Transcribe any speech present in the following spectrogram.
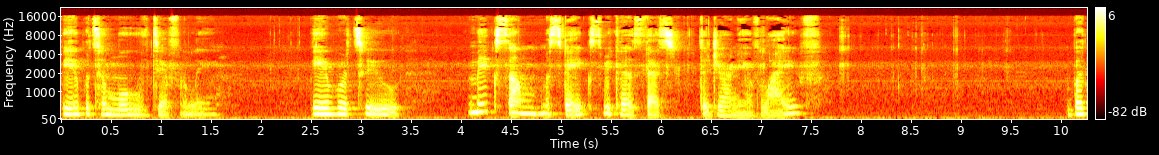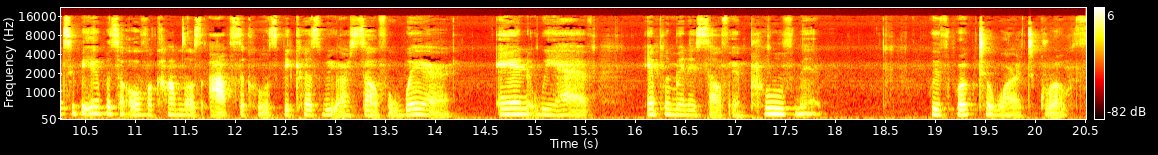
be able to move differently, be able to make some mistakes because that's the journey of life. But to be able to overcome those obstacles because we are self aware and we have implemented self improvement, we've worked towards growth.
